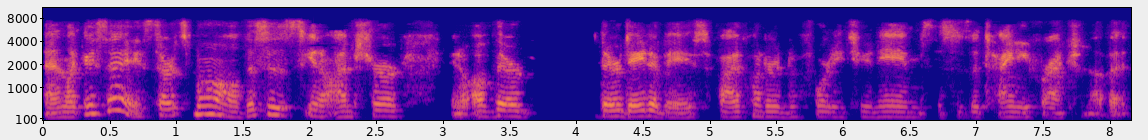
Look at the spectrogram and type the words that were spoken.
And like I say, start small. This is, you know, I'm sure, you know, of their their database, 542 names, this is a tiny fraction of it.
